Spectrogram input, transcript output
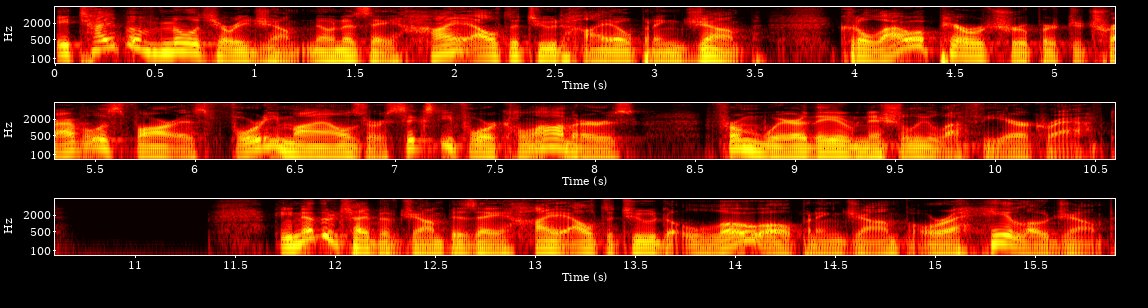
A type of military jump known as a high altitude, high opening jump could allow a paratrooper to travel as far as 40 miles or 64 kilometers from where they initially left the aircraft. Another type of jump is a high altitude, low opening jump, or a halo jump.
